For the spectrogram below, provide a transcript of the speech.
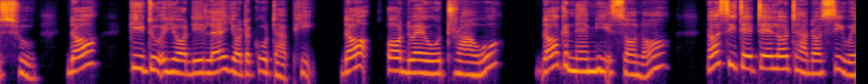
အစုဒေါ်ကီတူအယော်ဒီလဲယော်တကုတာဖိဒေါ်အော်ဒွေအိုထရာအို ဒေါကနေမီအစောလောဒေါစီတေတေလောထာဒေါစီဝဲ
